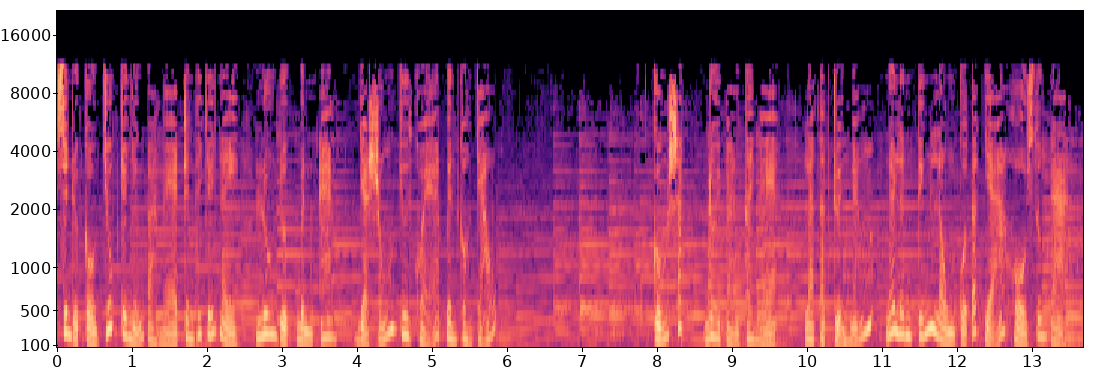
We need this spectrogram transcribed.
Xin được cầu chúc cho những bà mẹ trên thế giới này luôn được bình an và sống vui khỏe bên con cháu. Cuốn sách Đôi bàn tay mẹ là tập truyện ngắn nói lên tiếng lòng của tác giả Hồ Xuân Đà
